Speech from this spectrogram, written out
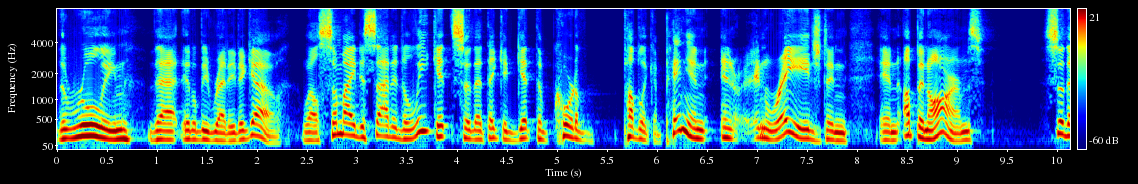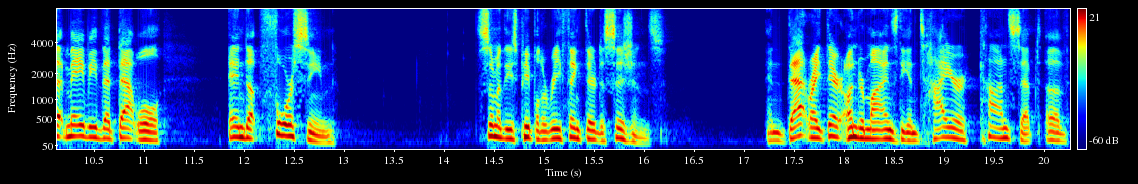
the ruling that it'll be ready to go. Well, somebody decided to leak it so that they could get the court of public opinion enraged and and up in arms, so that maybe that that will end up forcing some of these people to rethink their decisions. And that right there undermines the entire concept of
